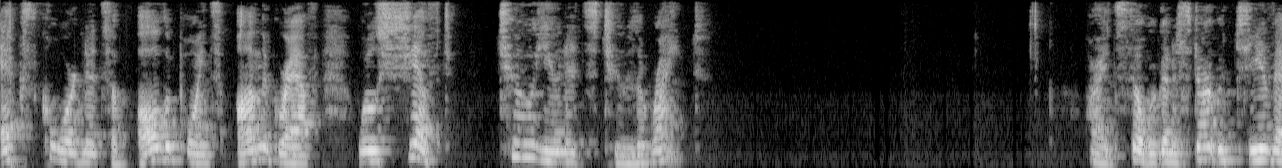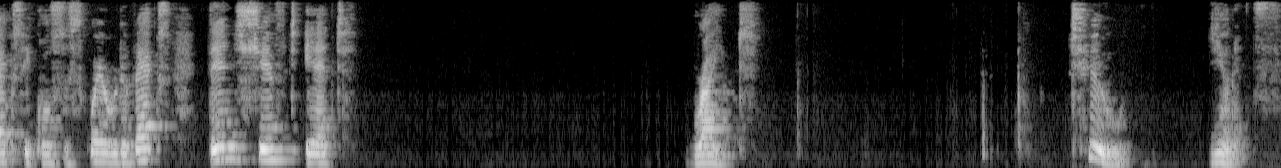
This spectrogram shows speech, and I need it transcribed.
x coordinates of all the points on the graph will shift 2 units to the right. All right, so we're going to start with g of x equals the square root of x then shift it right two units.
